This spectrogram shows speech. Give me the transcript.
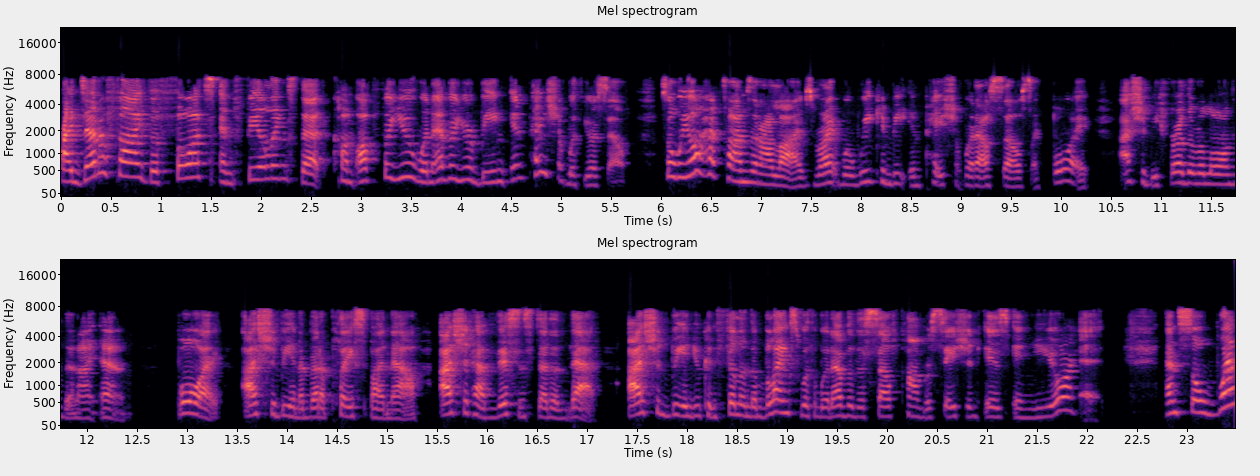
identify the thoughts and feelings that come up for you whenever you're being impatient with yourself. So, we all have times in our lives, right, where we can be impatient with ourselves, like, boy, I should be further along than I am. Boy, I should be in a better place by now. I should have this instead of that. I should be, and you can fill in the blanks with whatever the self conversation is in your head. And so when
